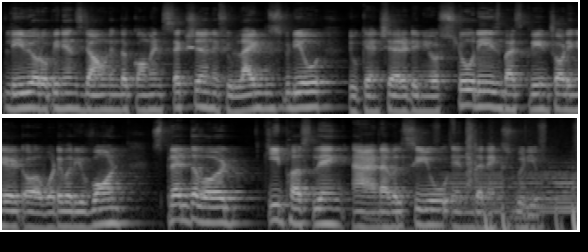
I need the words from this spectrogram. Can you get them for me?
leave your opinions down in the comment section. If you like this video you can share it in your stories by screenshotting it or whatever you want. Spread the word. Keep hustling and i will see you in the next video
